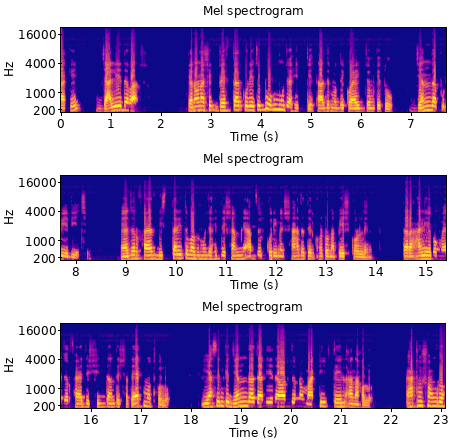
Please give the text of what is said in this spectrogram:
তাকে জ্বালিয়ে দেওয়ার। কেননা সে গ্রেফতার করিয়েছে বহু মুজাহিদকে, তাদের মধ্যে কয়েকজনকে তো জেন্দা পুড়িয়ে দিয়েছে। মেজর ফায়াজ বিস্তারিতভাবে মুজাহিদদের সামনে আব্দুল করিমের শাহাদাতের ঘটনা পেশ করলেন। তারা আলী এবং মেজর ফায়াজের সিদ্ধান্তের সাথে একমত হলো। ইয়াসিনকে জেন্দা জ্বালিয়ে দেওয়ার জন্য মাটির তেল আনা হলো, কাঠও সংগ্রহ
